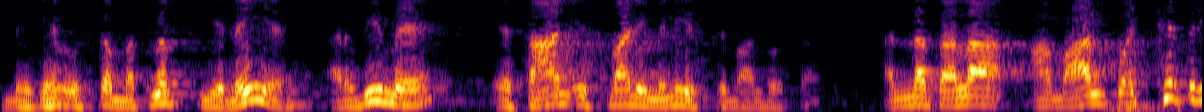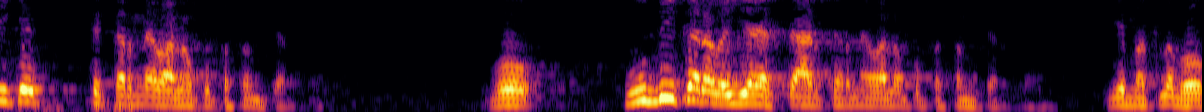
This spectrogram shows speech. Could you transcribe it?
लेकिन उसका मतलब ये नहीं है, अरबी में एहसान इस्मानी में नहीं इस्तेमाल होता। अल्लाह ताला अमाल को अच्छे तरीके से करने वालों को पसंद करते हैं। वो खूबी का रवैया इख्तियार करने वालों को पसंद करते हैं। ये मतलब हो,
